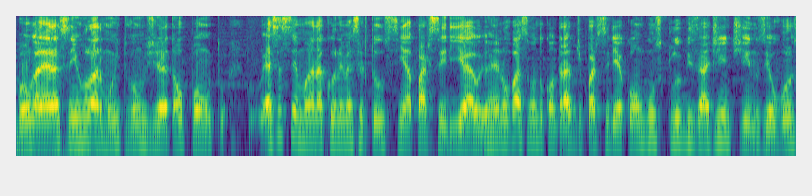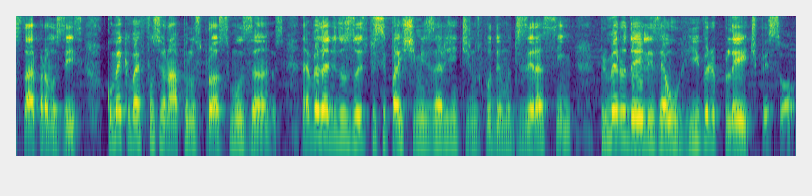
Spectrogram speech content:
Bom galera, sem enrolar muito, vamos direto ao ponto. Essa semana a Konami acertou sim a parceria, a renovação do contrato de parceria com alguns clubes argentinos. E eu vou mostrar para vocês como é que vai funcionar pelos próximos anos. Na verdade, dos dois principais times argentinos, podemos dizer assim. O primeiro deles é o River Plate, pessoal.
